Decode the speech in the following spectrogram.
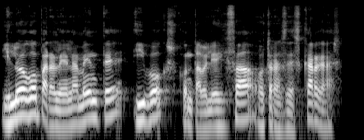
Y luego, paralelamente, Evox contabiliza otras descargas.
